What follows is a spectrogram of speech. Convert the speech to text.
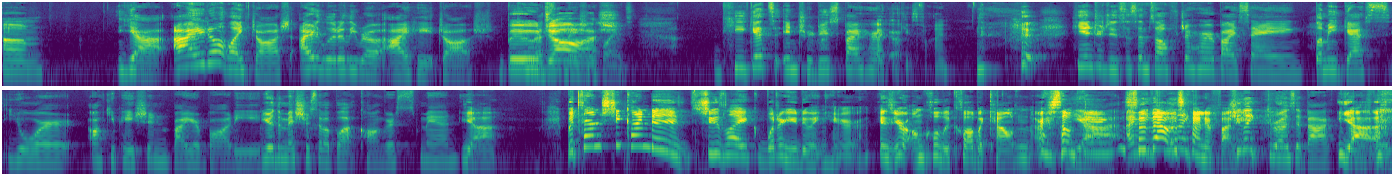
Um, Yeah, I don't like Josh. I literally wrote, "I hate Josh." Boo, Josh. points. He gets introduced by her. I think he's fine. he introduces himself to her by saying, "Let me guess your occupation by your body. You're the mistress of a black congressman." Yeah. But then she kind of, she's like, "What are you doing here? Is your uncle the club accountant or something?" Yeah, so mean, that was like- kind of funny. She like throws it back. Yeah.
